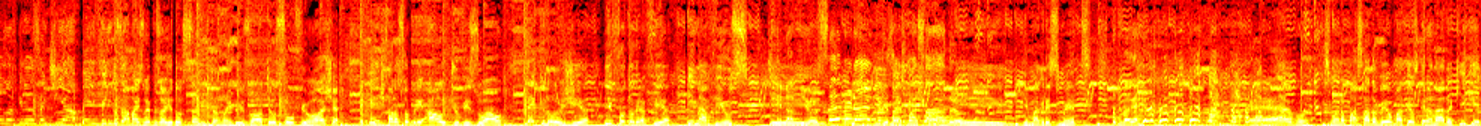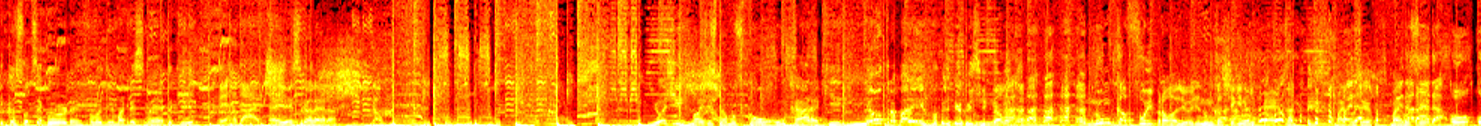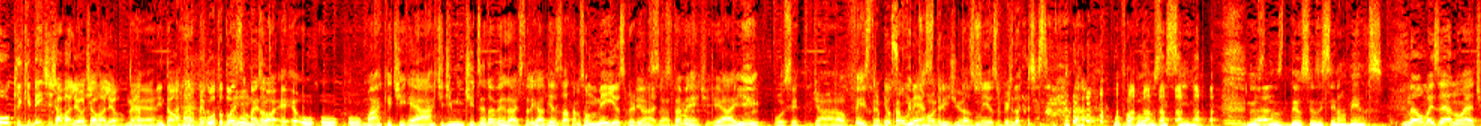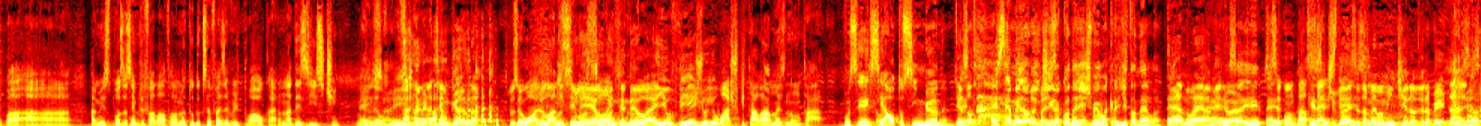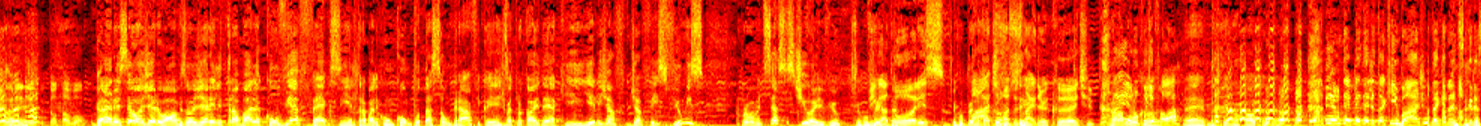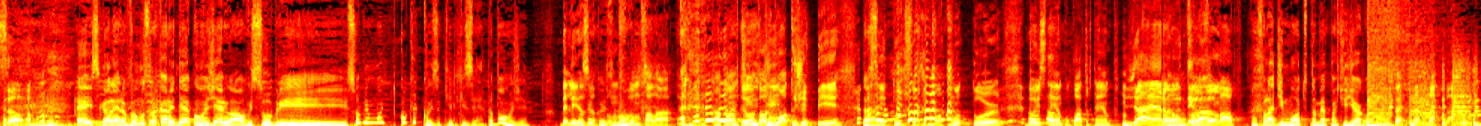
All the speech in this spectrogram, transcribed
Saudações, querida Santinha! Bem-vindos a mais um episódio do Santo Tamanho do Isolto. Eu sou o Fio Rocha e aqui a gente fala sobre audiovisual, tecnologia e fotografia e navios. E, E navios? É verdade, O que mais passado. E emagrecimento. É, pô. Semana passada veio o Matheus Granada aqui que ele cansou de ser gordo. A gente falou de emagrecimento aqui. Verdade. É isso, galera. E hoje nós estamos com um cara que não trabalha em Hollywood. Não, eu nunca fui pra Hollywood, nunca cheguei nem perto. Mas você. Mas dar você. nada. O, o clickbait já valeu, já valeu. É. Então, já pegou todo Mas, mundo. mas tá ó, é- é- o, o, o marketing é a arte de mentir dizendo a verdade, tá ligado? né? Exatamente, são meias verdades. Exatamente. E aí, você já fez trampo Eu pra sou mestre das meias verdades. Por favor, nos ensine. Nos, É. nos os seus ensinamentos. Não, mas é, não é? Tipo, a, a, a minha esposa sempre fala, ela fala, meu, tudo que você faz é virtual, cara, nada existe. É Entendeu? isso aí. Na verdade, você engana. Tipo, eu olho lá no cinema, filosófico. entendeu? É, e eu vejo e eu acho que tá lá, mas não tá. Você se auto se engana. Exato. É- Essa é a melhor mentira, quando a gente mesmo acredita nela. É, não é? A É melhor. isso aí. Se É, você contar sete vezes isso. a mesma mentira, vira verdade. Exatamente. Então tá bom. Galera, esse é o Rogério Alves. O Rogério, ele trabalha com VFX, sim. Ele trabalha com computação gráfica. E a gente vai trocar uma ideia aqui. E ele já, já fez filmes... Provavelmente você assistiu aí, viu? Eu vou perguntar- Vingadores, Eu vou perguntar que eu Batman não do. Snyder Cut. Cala Ah, eu não podia falar? É, não tem uma pauta. O IMDB dele tá aqui embaixo, tá aqui na descrição. É isso, galera. Vamos trocar ideia com o Rogério Alves sobre. sobre muito, qualquer coisa que ele quiser. Tá bom, Rogério? Beleza, coisa, vamos, tá vamos falar. A Eu, eu adoro de- MotoGP, Tá. sei tudo sobre mo- motor, dois tempos, quatro tempos. Já era, Vamos vamos ter falar, um papo. vamos falar de moto também a partir de agora.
